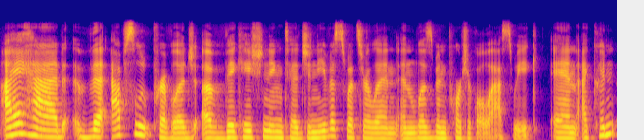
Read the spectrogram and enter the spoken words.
I had the absolute privilege of vacationing to Geneva, Switzerland, and Lisbon, Portugal last week, and I couldn't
